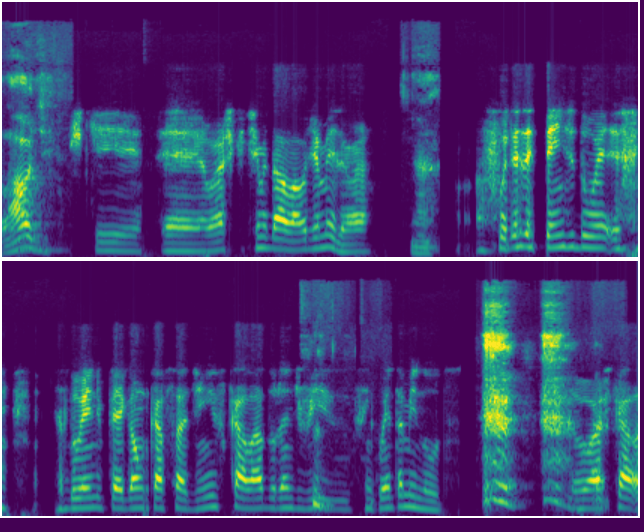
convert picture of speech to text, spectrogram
Loud? Acho que. É, eu acho que o time da Loud é melhor. É. A Fúria depende do, do N pegar um caçadinho e escalar durante 50 minutos. Eu acho que a,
